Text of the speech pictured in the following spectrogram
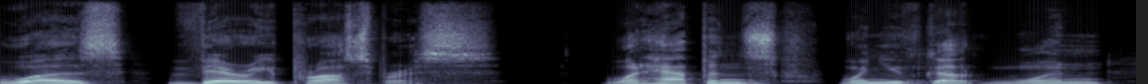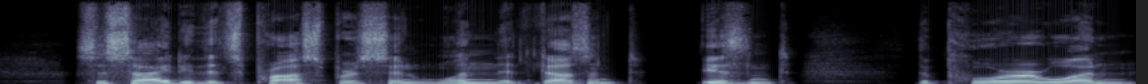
was very prosperous. What happens when you've got one society that's prosperous and one that doesn't, isn't? The poorer one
